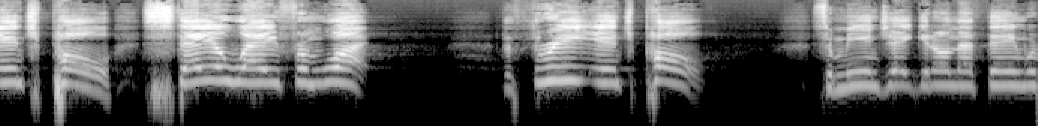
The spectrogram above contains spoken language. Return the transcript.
inch pole. Stay away from what? The three inch pole. So me and Jay get on that thing. We're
